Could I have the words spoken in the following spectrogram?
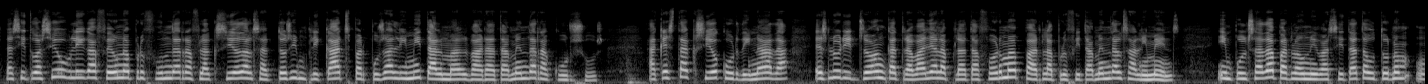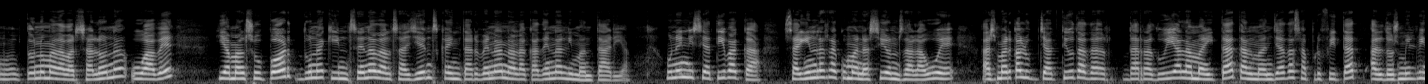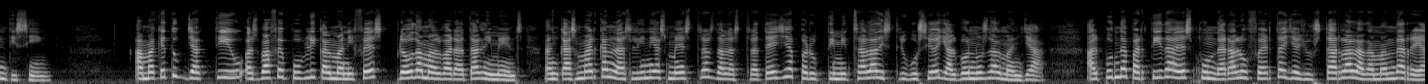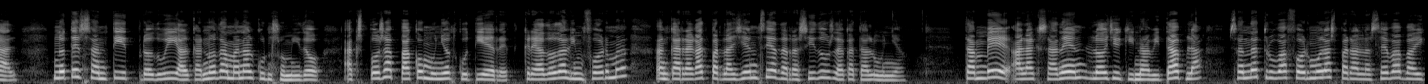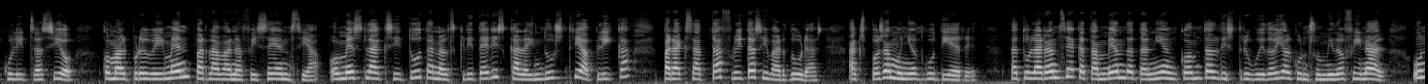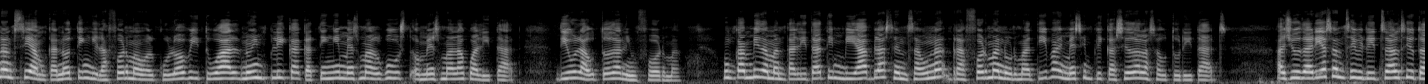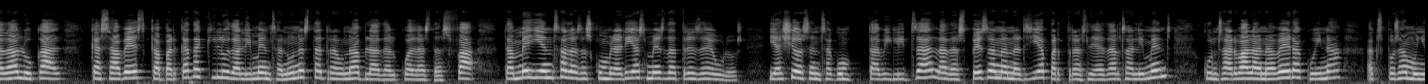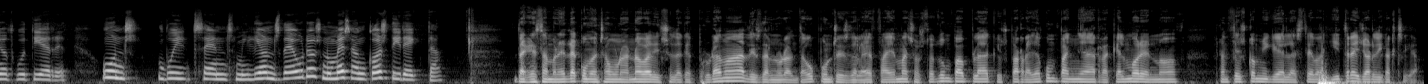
La situació obliga a fer una profunda reflexió dels sectors implicats per posar límit al malbaratament de recursos. Aquesta acció coordinada és l'horitzó en què treballa la Plataforma per l'Aprofitament dels Aliments, impulsada per la Universitat Autònom Autònoma de Barcelona, UAB, i amb el suport d'una quincena dels agents que intervenen a la cadena alimentària. Una iniciativa que, seguint les recomanacions de la UE, es marca l'objectiu de, de, de reduir a la meitat el menjar desaprofitat al 2025. Amb aquest objectiu es va fer públic el manifest Prou de malbaratar aliments, en què es marquen les línies mestres de l'estratègia per optimitzar la distribució i el bon ús del menjar. El punt de partida és ponderar l'oferta i ajustar-la a la demanda real. No té sentit produir el que no demana el consumidor, exposa Paco Muñoz Gutiérrez, creador de l'informe encarregat per l'Agència de Residus de Catalunya. També a l'excedent lògic inevitable s'han de trobar fórmules per a la seva vehiculització, com el prohibiment per la beneficència o més laxitud en els criteris que la indústria aplica per acceptar fruites i verdures, exposa Muñoz Gutiérrez. La tolerància que també han de tenir en compte el distribuïdor i el consumidor final. Un enciam que no tingui la forma o el color habitual no implica que tingui més mal gust o més mala qualitat, diu l'autor de l'informe un canvi de mentalitat inviable sense una reforma normativa i més implicació de les autoritats. Ajudaria a sensibilitzar el ciutadà local que sabés que per cada quilo d'aliments en un estat raonable del qual es desfà, també llença les escombraries més de 3 euros, i això sense comptabilitzar la despesa en energia per traslladar els aliments, conservar la nevera, cuinar, exposa Muñoz Gutiérrez. Uns 800 milions d'euros només en cost directe. D'aquesta manera comencem una nova edició d'aquest programa des del 91.6 de la FM, això és tot un poble, que us parla i acompanya Raquel Moreno, Francisco Miguel, Esteve Llitra i Jordi Garcia.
